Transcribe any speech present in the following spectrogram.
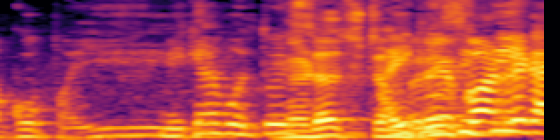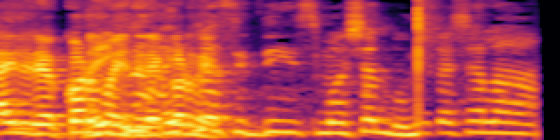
अगो बाई. मी काय बोलतोय. ऐक ना Record सिद्धी, रे, काही record ऐक माहिती, ना, record ऐक ना माहिती. सिद्धी? स्मशानभूमी कशाला?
